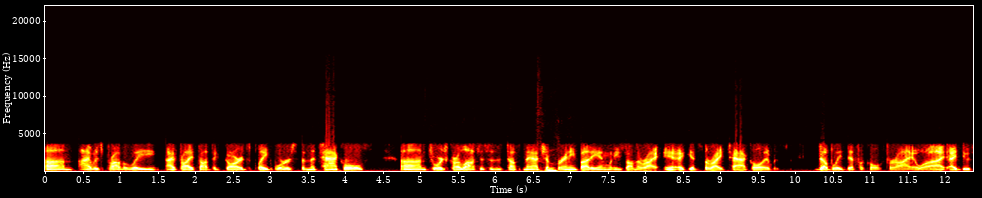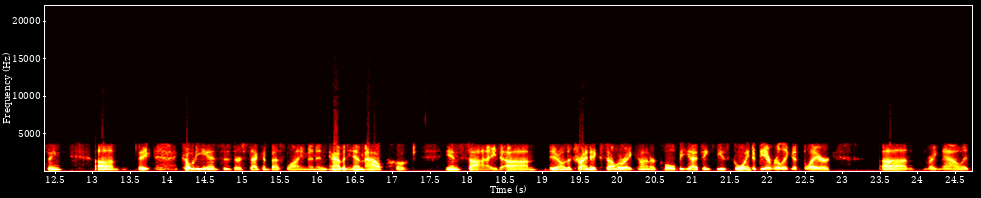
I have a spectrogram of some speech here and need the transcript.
Um, I was probably, I probably thought the guards played worse than the tackles. Um, George Karlaftis is a tough matchup for anybody, and when he's on the right against the right tackle, it was doubly difficult for Iowa. I, I do think um, they Cody Ince is their second best lineman, and having him out hurt inside. Um, you know, they're trying to accelerate Connor Colby. I think he's going to be a really good player. Um, right now, it's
